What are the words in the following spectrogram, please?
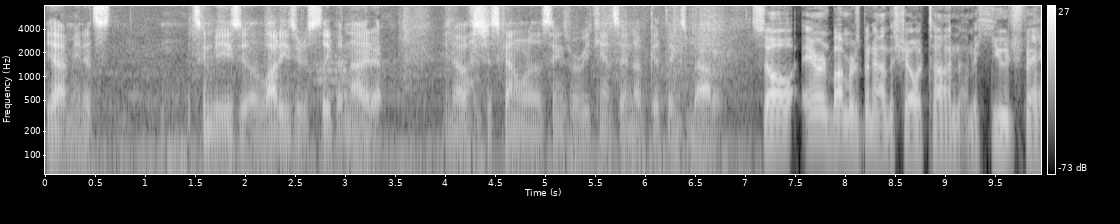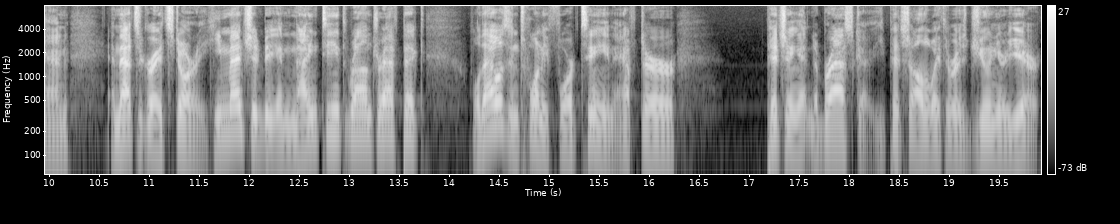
yeah, I mean, it's it's going to be easy, a lot easier to sleep at night. You know, it's just kind of one of those things where we can't say enough good things about it. So Aaron Bummer's been on the show a ton. I'm a huge fan, and that's a great story. He mentioned being a 19th round draft pick. Well, that was in 2014 after pitching at Nebraska. He pitched all the way through his junior year.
